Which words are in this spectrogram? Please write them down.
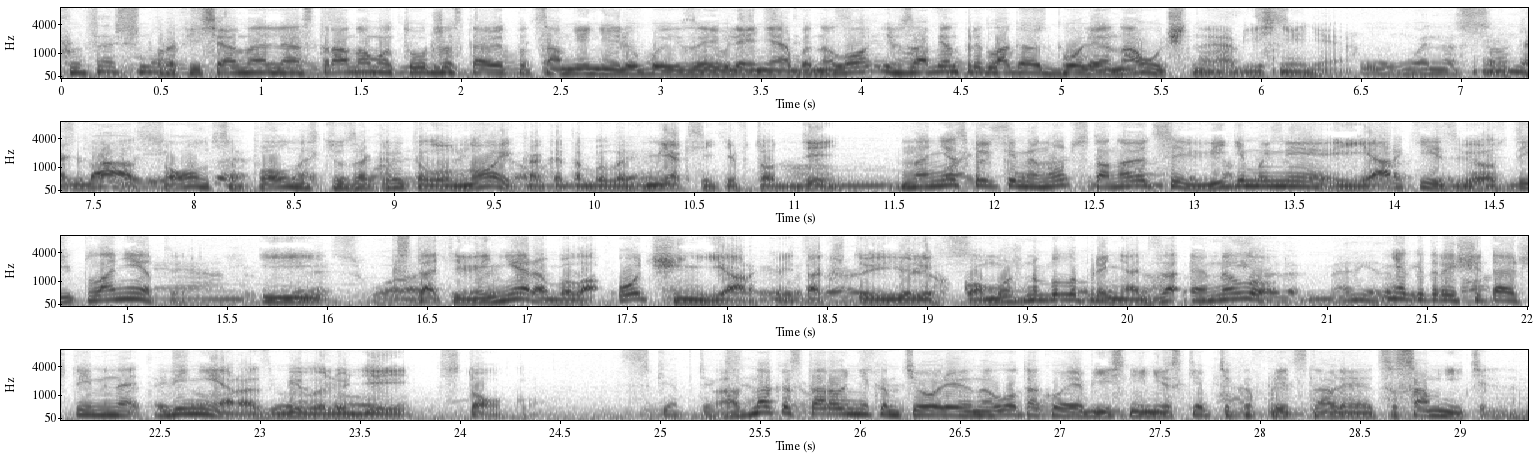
Профессиональные астрономы тут же ставят под сомнение любые заявления об НЛО и взамен предлагают более научное объяснение. Когда Солнце полностью закрыто Луной, как это было в Мексике в тот день, на несколько минут становятся видимыми яркие звезды и планеты. И, кстати, Венера была очень яркой, так что ее легко можно было принять за НЛО. Некоторые считают, что именно Венера сбила людей с толку. Однако сторонникам теории НЛО такое объяснение скептиков представляется сомнительным.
